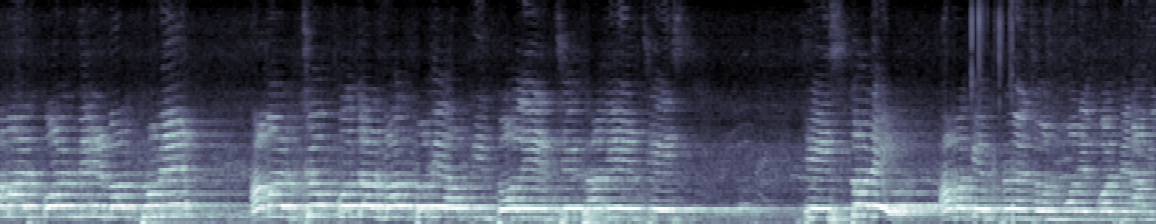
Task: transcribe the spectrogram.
আমার কর্মের মাধ্যমে, আমার যোগ্যতার মাধ্যমে আপনি দলের যেখানে, যে যে স্তরে আমাকে প্রয়োজন মনে করবেন, আমি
